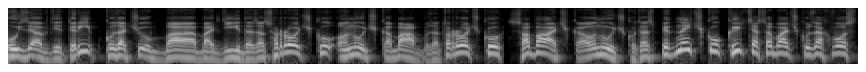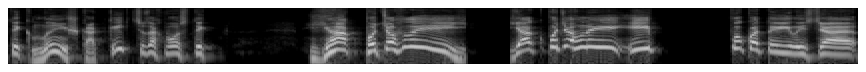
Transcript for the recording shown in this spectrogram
Узяв дід рібку за чуб, баба діда за сорочку, онучка бабу за торочку, собачка онучку за спідничку, киця собачку за хвостик, мишка кицю за хвостик. Як потягли, як потягли і покотилися.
